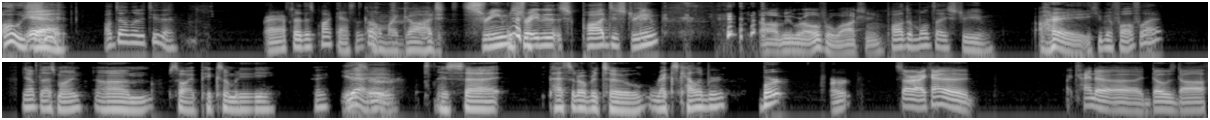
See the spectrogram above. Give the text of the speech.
Oh Yeah. shit. I'll download it too then. Right after this podcast. Let's go. Oh my god. Stream straight to pod to stream. Oh, we were overwatching. Pod to multi stream. Alright, human fall flat? Yep, that's mine. Um, so I pick somebody. Yes, Yeah, yeah, sir. Let's uh, pass it over to Rexcalibur. Bert? Sorry, I kind of, I kind of uh, dozed off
